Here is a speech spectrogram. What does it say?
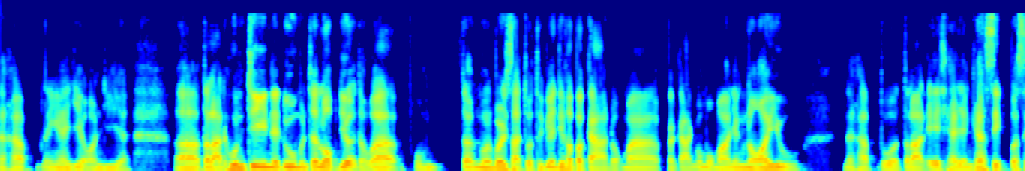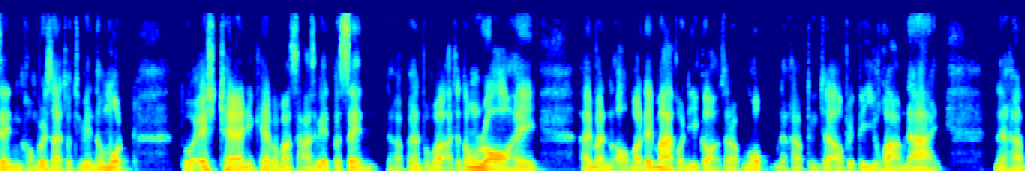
นะครับในแง่ year on year ตลาดหุ้นจีนเนี่ยดูเหมือนจะลบเยอะ แต่ว่าผมจำนวนบริษัทจดทะเบียนที่เขาประกาศออกมาประกาศงบออกมายังน้อยอยู่ นะครับตัวตลาด A share ยังแค่ 10%ของบริษัทจดทะเบียนทั้งหมด ตัว H share นี่แค่ประมาณ 31%นะครับเพราะฉะนั้นผมว่าอาจจะต้องรอให้ให้มันออกมาได้มากกว่านี้ก่อนสำหรับงบนะครับถึงจะเอาไปตีความได้นะครับ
